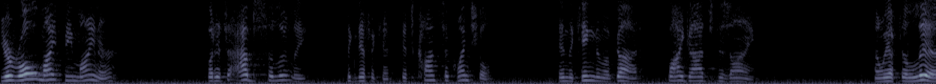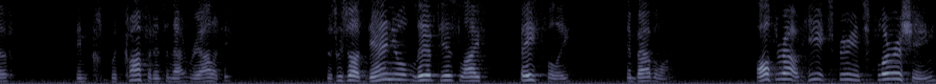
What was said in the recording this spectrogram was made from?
Your role might be minor, but it's absolutely significant. It's consequential in the kingdom of God by God's design. And we have to live in, with confidence in that reality. As we saw, Daniel lived his life faithfully in Babylon. All throughout, he experienced flourishing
